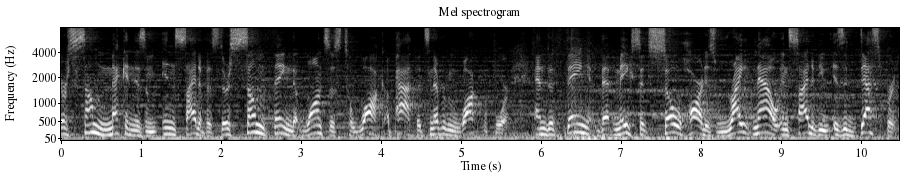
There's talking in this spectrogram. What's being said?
There's some mechanism inside of us. There's something that wants us to walk a path that's never been walked before. And the thing that makes it so hard is right now inside of you is a desperate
